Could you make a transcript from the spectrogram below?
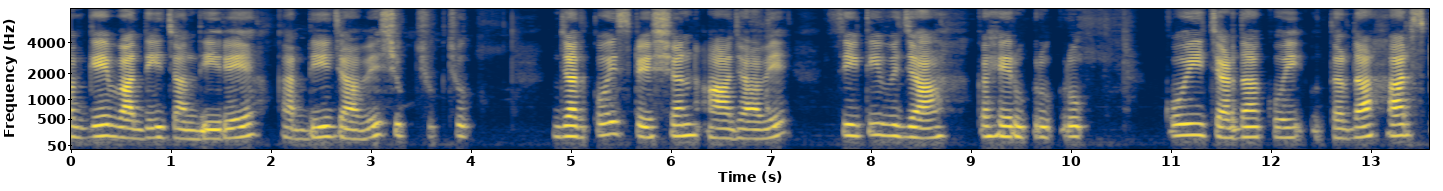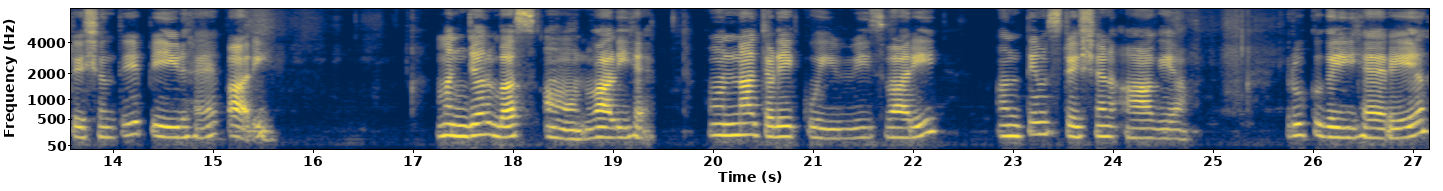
ਅੱਗੇ ਵਧਦੀ ਜਾਂਦੀ ਰੇਲ, ਕਰਦੀ ਜਾਵੇ ਛੁਕ ਛੁਕ ਛੁਕ। ਜਦ ਕੋਈ ਸਟੇਸ਼ਨ ਆ ਜਾਵੇ, ਸੀਟੀ ਵਜਾ ਕਹੇ ਰੁਕ ਰੁਕ ਰੁਕ। ਕੋਈ ਚੜਦਾ ਕੋਈ ਉਤਰਦਾ, ਹਰ ਸਟੇਸ਼ਨ ਤੇ ਭੀੜ ਹੈ ਭਾਰੀ। ਮੰਜ਼ਲ ਬਸ ਆਉਣ ਵਾਲੀ ਹੈ। ਹੁਣ ਨਾ ਚੜੇ ਕੋਈ ਵੀ ਸਵਾਰੀ। ਅੰਤਿਮ ਸਟੇਸ਼ਨ ਆ ਗਿਆ। ਰੁਕ ਗਈ ਹੈ ਰੇਲ।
